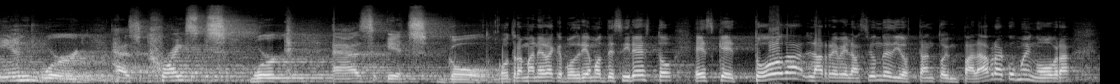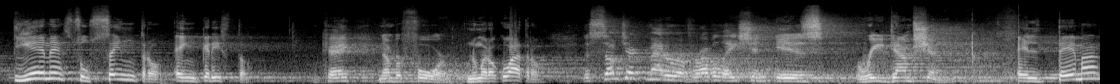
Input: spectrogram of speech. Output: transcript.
and word has Christ's work as its goal. Otra manera que podríamos decir esto es que toda la revelación de Dios, tanto en palabra como en obra, tiene su centro en Cristo. Okay, number four. Número cuatro, The subject matter of Revelation is redemption. El tema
